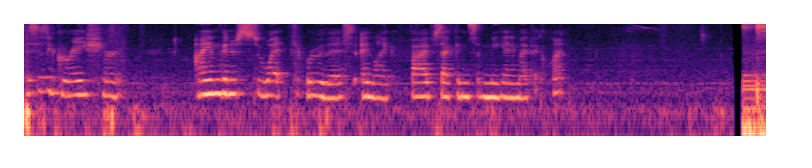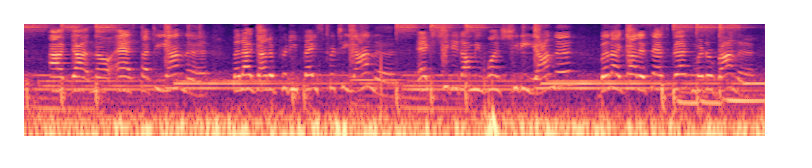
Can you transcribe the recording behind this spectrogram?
this is a gray shirt. I am going to sweat through this in like five seconds of me getting my PICC line. Ass, Tatiana, but I got a pretty face, Prettyana. Ex cheated on me once, Cheatiana, but I got his ass back, Murderana.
